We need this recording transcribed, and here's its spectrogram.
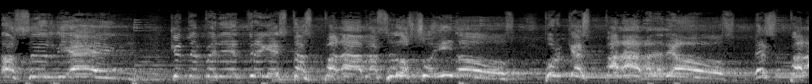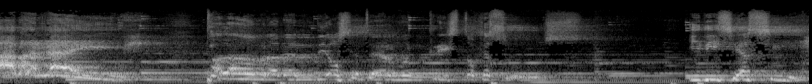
Hacer bien, que te penetren estas palabras en los oídos, porque es palabra de Dios, es palabra del Rey, palabra del Dios eterno en Cristo Jesús. Y dice así,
